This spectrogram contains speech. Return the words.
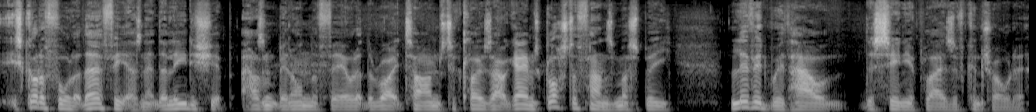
It's got to fall at their feet, hasn't it? The leadership hasn't been on the field at the right times to close out games. Gloucester fans must be livid with how the senior players have controlled it.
